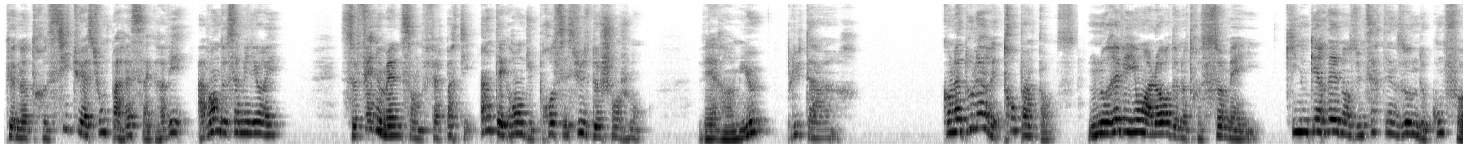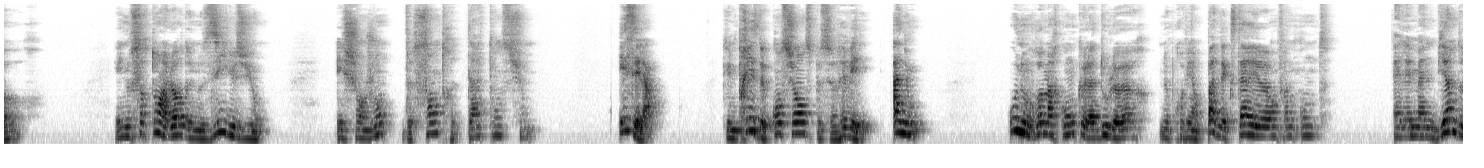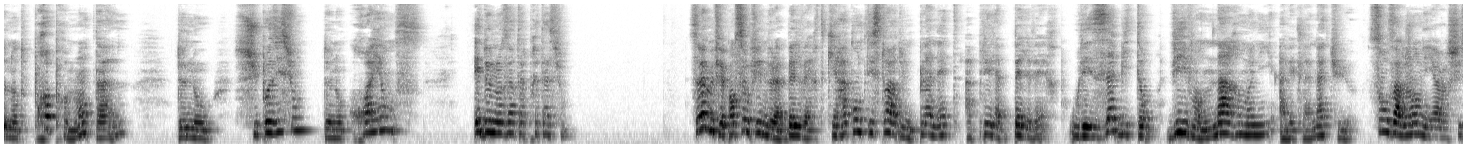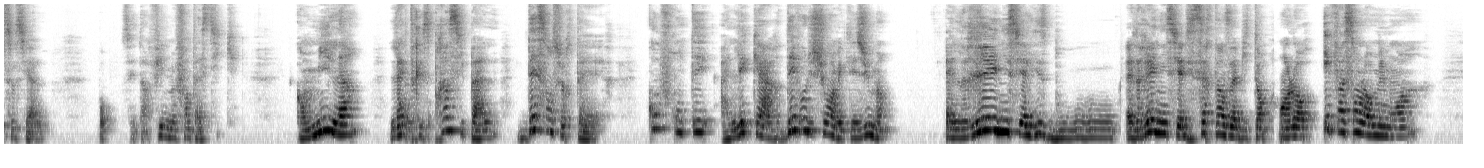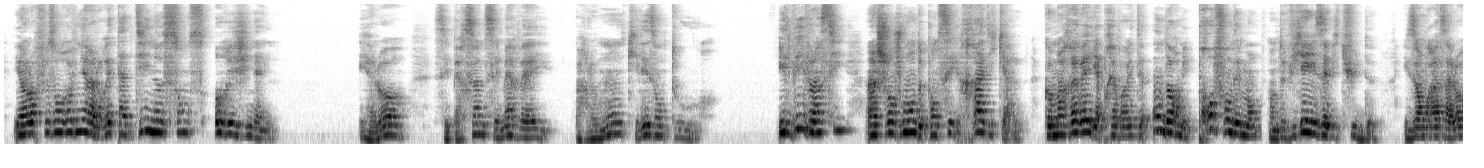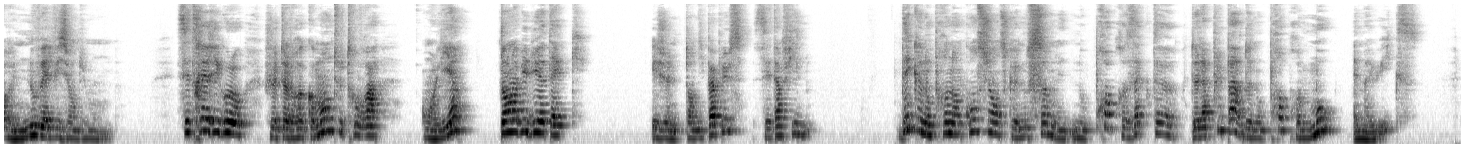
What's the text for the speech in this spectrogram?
que notre situation paraisse s'aggraver avant de s'améliorer. Ce phénomène semble faire partie intégrante du processus de changement vers un mieux plus tard. Quand la douleur est trop intense, nous nous réveillons alors de notre sommeil qui nous gardait dans une certaine zone de confort et nous sortons alors de nos illusions et changeons de centre d'attention. Et c'est là qu'une prise de conscience peut se révéler à nous, où nous remarquons que la douleur ne provient pas de l'extérieur en fin de compte. Elle émane bien de notre propre mental, de nos suppositions, de nos croyances et de nos interprétations. Cela me fait penser au film de la Belle Verte qui raconte l'histoire d'une planète appelée la Belle Verte, où les habitants vivent en harmonie avec la nature, sans argent ni hiérarchie sociale. Bon, c'est un film fantastique. Quand Mila, l'actrice principale, descend sur Terre, confrontée à l'écart d'évolution avec les humains, elle réinitialise, bouh, elle réinitialise certains habitants en leur effaçant leur mémoire et en leur faisant revenir à leur état d'innocence originelle. Et alors, ces personnes s'émerveillent par le monde qui les entoure. Ils vivent ainsi un changement de pensée radical, comme un réveil après avoir été endormis profondément dans de vieilles habitudes. Ils embrassent alors une nouvelle vision du monde. C'est très rigolo, je te le recommande, tu le trouveras en lien dans la bibliothèque. Et je ne t'en dis pas plus, c'est un film. Dès que nous prenons conscience que nous sommes nos propres acteurs de la plupart de nos propres mots, MAUX,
